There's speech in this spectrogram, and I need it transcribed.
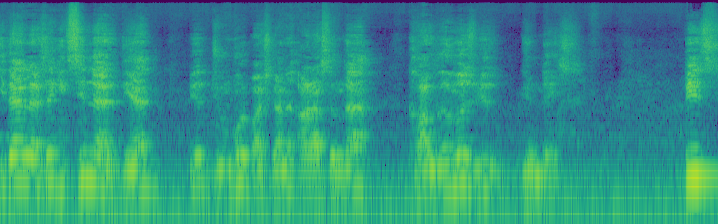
giderlerse gitsinler diyen bir cumhurbaşkanı arasında kaldığımız bir gündeyiz. Biz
